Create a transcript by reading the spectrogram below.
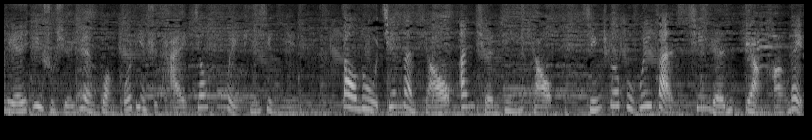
大连艺术学院广播电视台交通委提醒您：道路千万条，安全第一条。行车不规范，亲人两行泪。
